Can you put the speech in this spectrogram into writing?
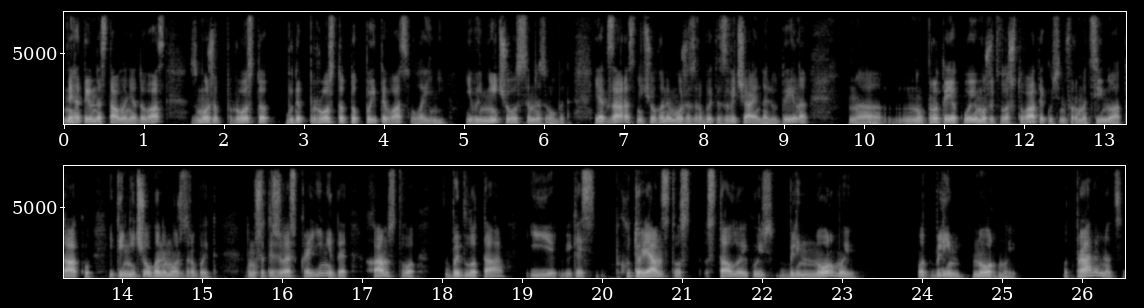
негативне ставлення до вас, зможе просто буде просто топити вас в лайні. І ви нічого з цим не зробите. Як зараз нічого не може зробити звичайна людина, ну, проти якої можуть влаштувати якусь інформаційну атаку, і ти нічого не можеш зробити. Тому що ти живеш в країні, де хамство, бидлота і якесь хуторянство стало якоюсь, блін, нормою. От, блін, нормою. От правильно це?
